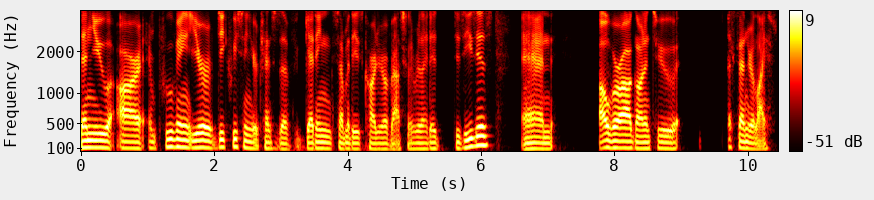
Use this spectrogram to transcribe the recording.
then you are improving, you're decreasing your chances of getting some of these cardiovascular related diseases and overall going into extend your life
